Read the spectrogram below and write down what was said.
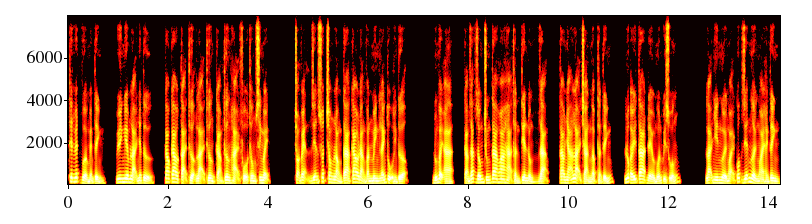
thiết huyết vừa mềm tình, uy nghiêm lại nhân tử, cao cao tại thượng lại thường cảm thương hại phổ thông sinh mệnh. Trọn vẹn diễn xuất trong lòng ta cao đẳng văn minh lãnh tụ hình tượng. Đúng vậy à cảm giác giống chúng ta hoa hạ thần tiên đồng dạng, tao nhã lại tràn ngập thần tính, lúc ấy ta đều muốn quỳ xuống lại nhìn người ngoại quốc diễn người ngoài hành tinh,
